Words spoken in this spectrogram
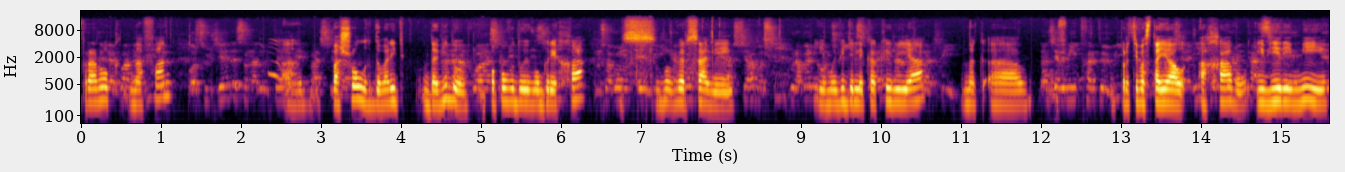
пророк Нафан пошел их говорить Давиду по поводу его греха с Версавией. И мы видели, как Илья противостоял Ахаву, и в Еремии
